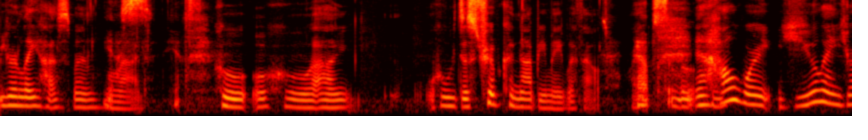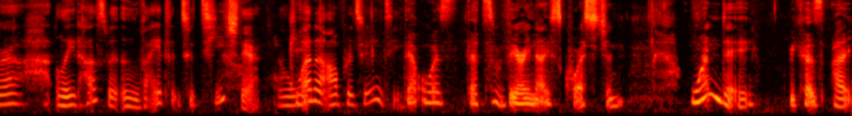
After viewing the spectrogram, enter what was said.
your late husband, Murad, Yes. Yes. who who uh, who this trip could not be made without. right? Absolutely. And how were you and your late husband invited to teach there? Okay. what an opportunity! That was that's a very nice question. One day, because I,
